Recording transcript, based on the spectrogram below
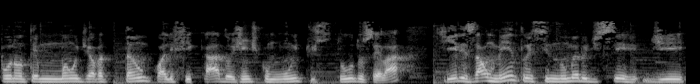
por não ter mão de obra tão qualificada ou gente com muito estudo, sei lá, que eles aumentam esse número de, ser, de,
